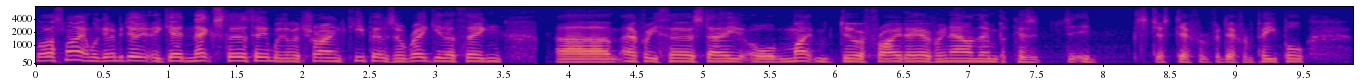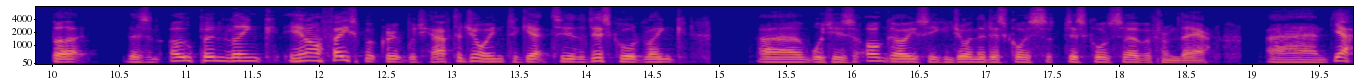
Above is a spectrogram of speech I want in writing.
last night, and we're going to be doing it again next Thursday. We're going to try and keep it as a regular thing um, every Thursday, or might do a Friday every now and then because it, it's just different for different people. But there's an open link in our Facebook group which you have to join to get to the Discord link, uh, which is ongoing, so you can join the Discord Discord server from there. And yeah,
